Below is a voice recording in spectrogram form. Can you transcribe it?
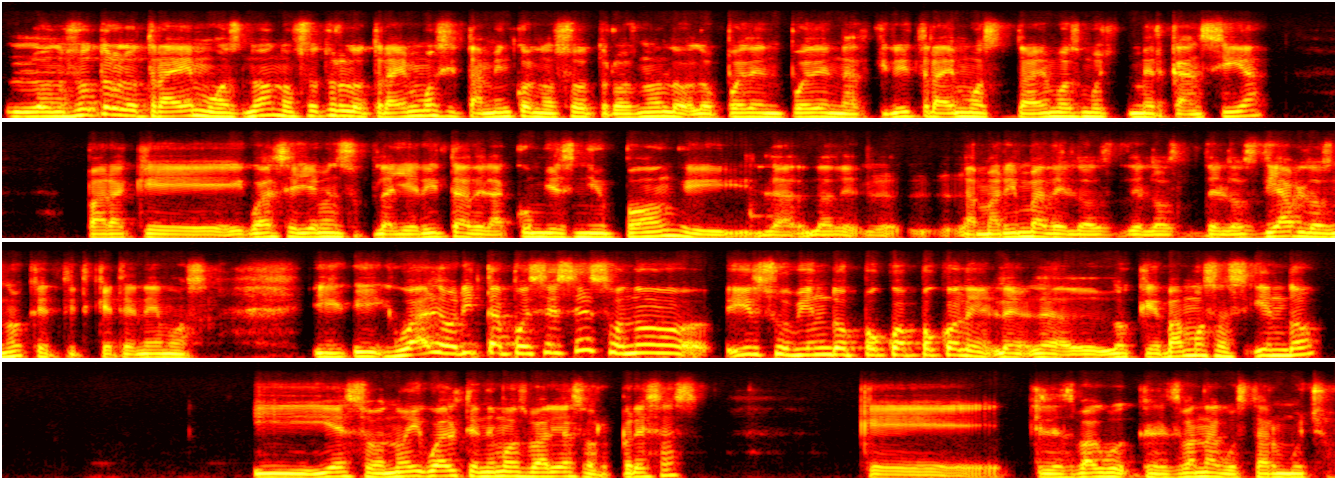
Lo, nosotros lo traemos, ¿no? Nosotros lo traemos y también con nosotros, ¿no? Lo, lo pueden, pueden adquirir, traemos, traemos mercancía para que igual se lleven su playerita de la cumbia New Pong y la, la, marimba de los, de los, de los diablos, ¿no? Que, que tenemos. Y, igual ahorita pues es eso, ¿no? Ir subiendo poco a poco lo que vamos haciendo y eso, ¿no? Igual tenemos varias sorpresas que, les va, que les van a gustar mucho.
